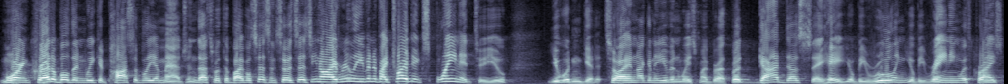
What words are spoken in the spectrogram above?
more incredible than we could possibly imagine. That's what the Bible says. And so it says, you know, I really, even if I tried to explain it to you, you wouldn't get it. So I'm not going to even waste my breath. But God does say, hey, you'll be ruling, you'll be reigning with Christ.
